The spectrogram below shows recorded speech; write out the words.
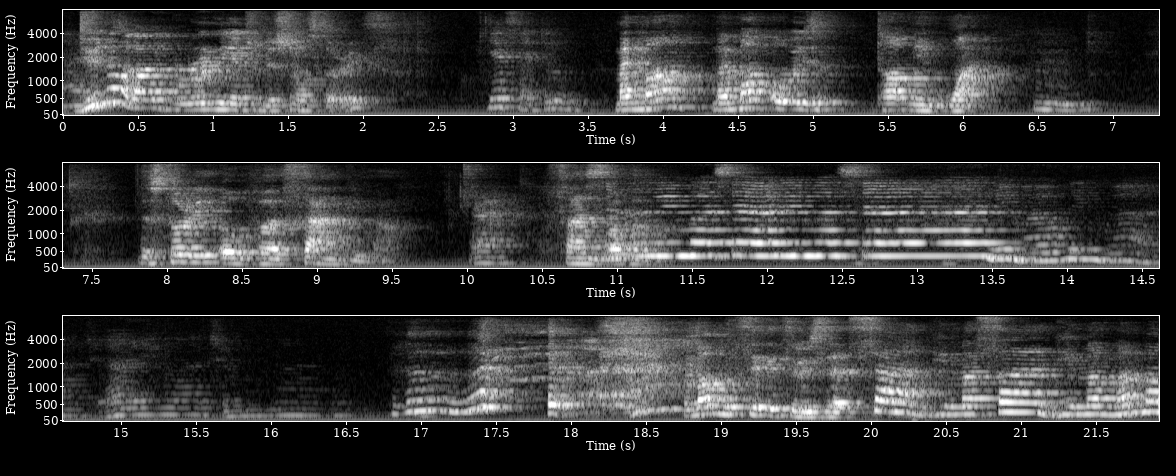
Uh, I- Do you know a lot of Burundian traditional stories? Yes, I do. My mom, my mom always taught me one. Mm. The story of uh, Sangima. Sangima. Salima, salima, salima, wima, jalima, juma. My mom would sing it to me. She said, Sangima, Sangima, mama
